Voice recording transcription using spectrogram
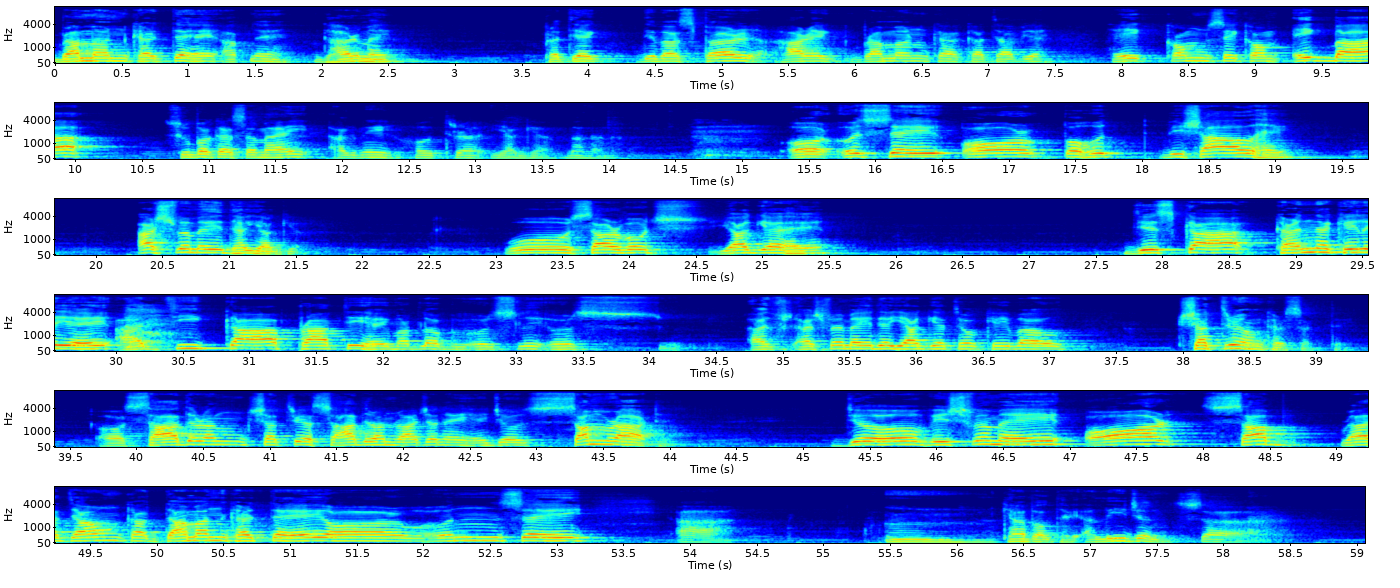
ब्राह्मण करते हैं अपने घर में। प्रत्येक दिवस पर हर एक ब्राह्मण का कर्तव्य है कम से कम एक बार सुबह का समय अग्निहोत्र यज्ञ बनाना और उससे और बहुत विशाल है अश्वमेध यज्ञ। वो सर्वोच्च यज्ञ है जिसका करने के लिए अधिक का प्राप्ति है। मतलब उस, उस अश्वमेध यज्ञ तो केवल क्षत्रिय कर सकते। और साधारण क्षत्रिय साधारण राजा नहीं है जो सम्राट है जो विश्व में और सब राजाओं का दमन करते हैं और उनसे आ, क्या बोलते हैं अलीजेंस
